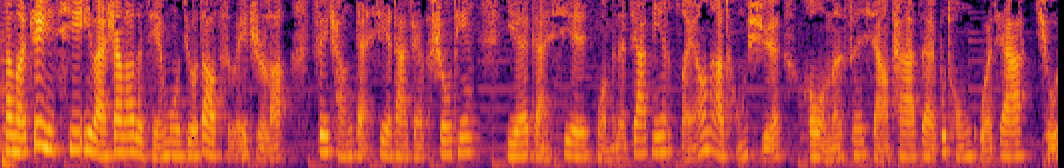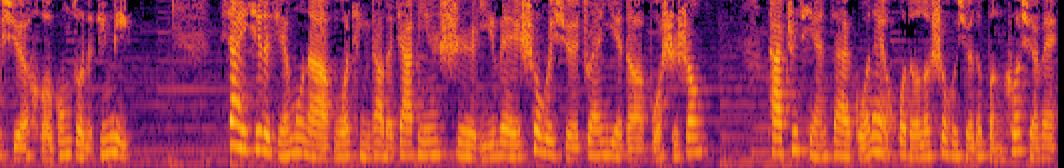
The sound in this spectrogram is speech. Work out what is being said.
那么这一期一碗沙拉的节目就到此为止了，非常感谢大家的收听，也感谢我们的嘉宾莱昂纳同学和我们分享他在不同国家求学和工作的经历。下一期的节目呢，我请到的嘉宾是一位社会学专业的博士生，他之前在国内获得了社会学的本科学位，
